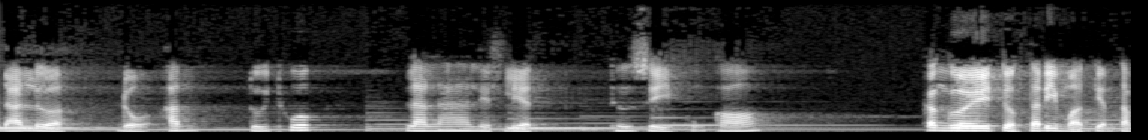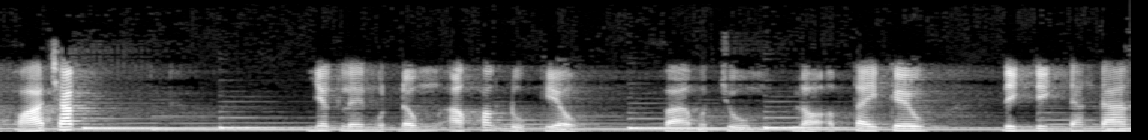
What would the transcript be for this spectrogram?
đá lửa, đồ ăn, túi thuốc La la liệt liệt, thứ gì cũng có. Các người tưởng ta đi mở tiệm tạp hóa chắc? Nhấc lên một đống áo khoác đủ kiểu Và một chùm lò ấp tay kêu Đinh đinh đang đang.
